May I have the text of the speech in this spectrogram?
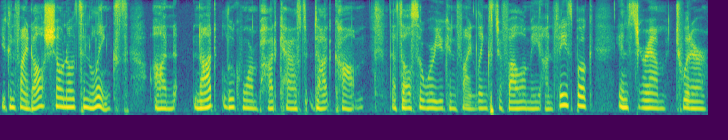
You can find all show notes and links on notlukewarmpodcast.com. That's also where you can find links to follow me on Facebook, Instagram, Twitter,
